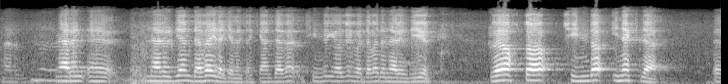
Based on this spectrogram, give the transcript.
Nəril, e, nərildiyən dəvə ilə gələcək. Yəni dəvə çiyində gələcək və dəvə də nərildiyir. Və yaxud da çiyində inəklə e,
